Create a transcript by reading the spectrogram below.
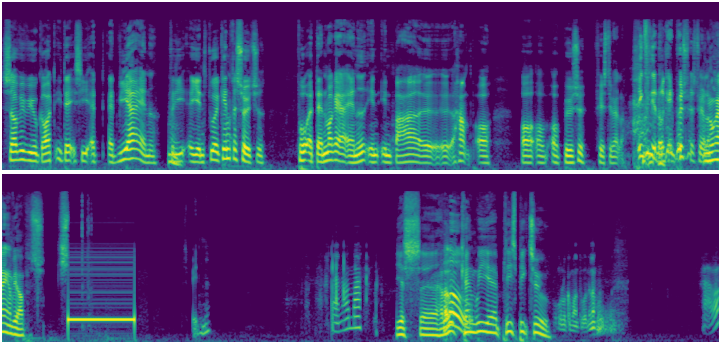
så vil vi jo godt i dag sige, at, at vi er andet. Fordi mm. Jens, du har igen researchet på, at Danmark er andet end, end bare øh, øh, hamp og, og, og, og bøssefestivaler. Ikke fordi der er noget galt Nu bøssefestivaler. ringer vi op. Spændende. Sanomat. Yes, uh, hello. Hello. Can we uh, please speak to... Hello?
